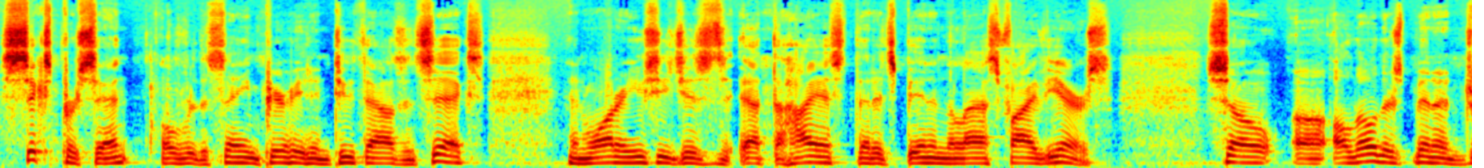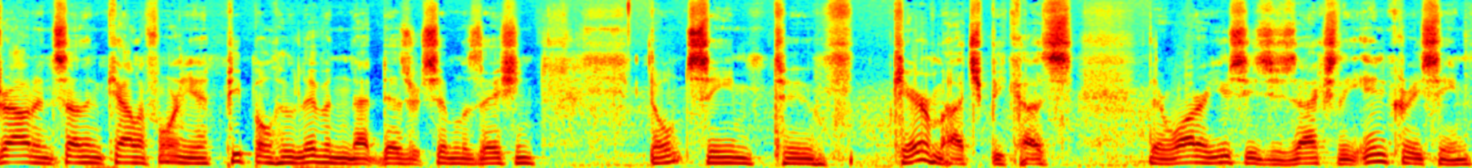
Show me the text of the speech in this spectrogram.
6% over the same period in 2006, and water usage is at the highest that it's been in the last five years. So, uh, although there's been a drought in Southern California, people who live in that desert civilization don't seem to care much because their water usage is actually increasing.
